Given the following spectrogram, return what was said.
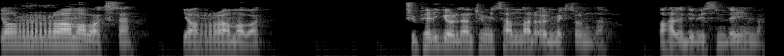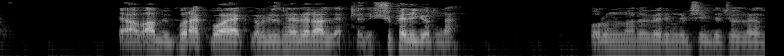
Yarrağıma bak sen. Yarrağıma bak. Şüpheli görünen tüm insanlar ölmek zorunda. Mahallede bilsin değil mi? Ya abi bırak bu ayakları biz neler halletmedik. Şüpheli görünen. Sorunları verimli bir şekilde çözmenin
